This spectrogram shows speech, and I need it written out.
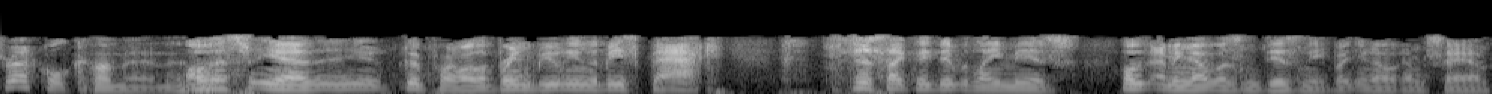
Shrek will come in. Oh, that's yeah. yeah, Good point. Well, they'll bring Beauty and the Beast back, just like they did with Les Mis. Oh, I mean that wasn't Disney, but you know what I'm saying.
